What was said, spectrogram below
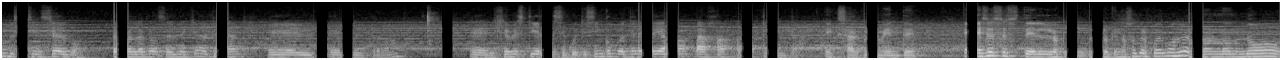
un Blessing Selvo. Pero la cosa es de que al final el, el, perdón, el Hero Steel de 55 potencia baja a 30. Exactamente. Ese es este lo que, lo que nosotros podemos ver. No, no, no,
